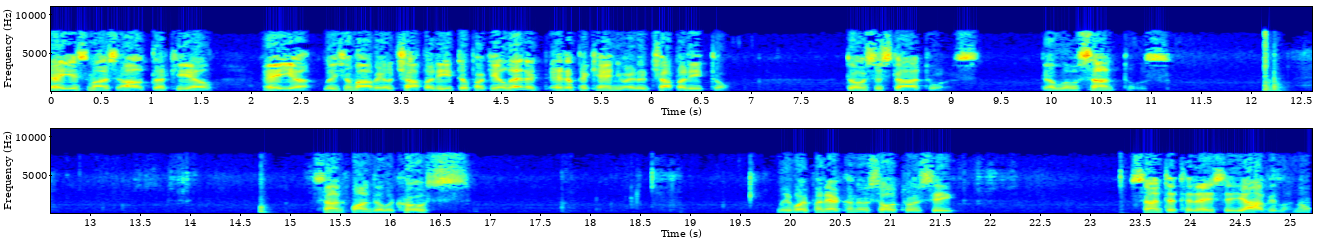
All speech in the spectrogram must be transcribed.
Ella es más alta que él ella le llamaba el chaparito porque él era, era pequeño, era chaparito. Dos estatuas de los santos. San Juan de la Cruz. Le voy a poner con nosotros y Santa Teresa de Ávila, ¿no?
